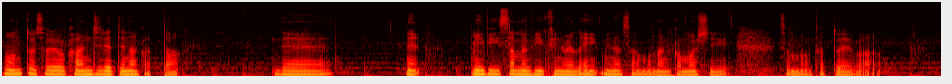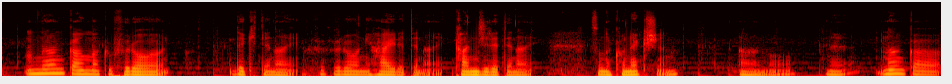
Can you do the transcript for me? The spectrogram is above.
本当にそれを感じれてなかった。でね maybe some of you can relate. 皆さんもなんかもしその例えばなんかうまくフローできてないフローに入れてない感じれてないそのコネクションあのねなんか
